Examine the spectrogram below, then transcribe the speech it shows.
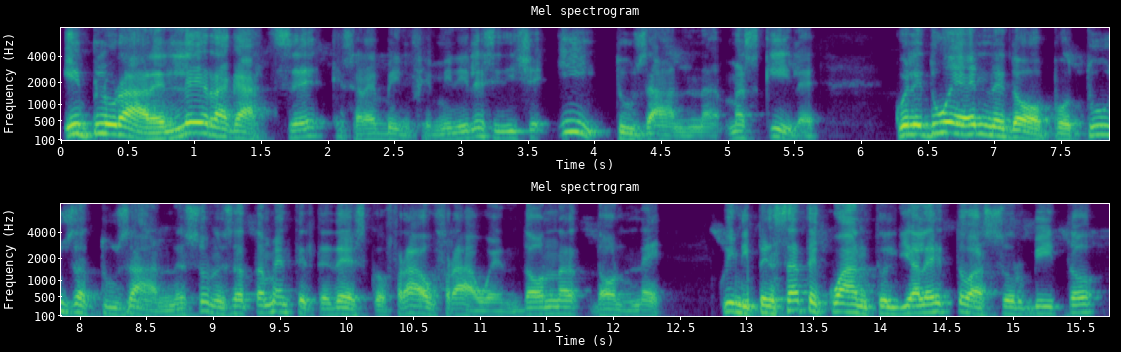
Il plurale, le ragazze, che sarebbe in femminile, si dice i tusan, maschile. Quelle due N dopo, tusa, tusan, sono esattamente il tedesco, Frau, Frauen, donna, donne. Quindi pensate quanto il dialetto ha assorbito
